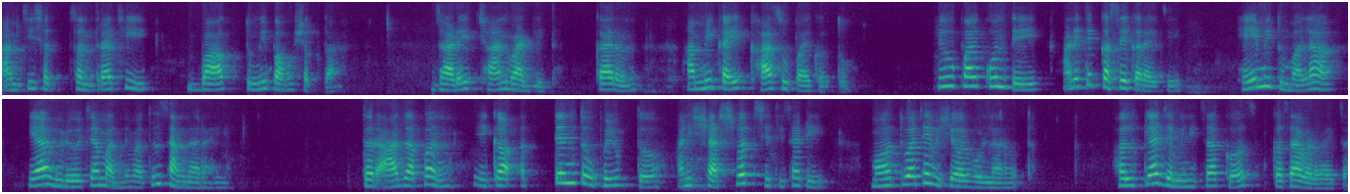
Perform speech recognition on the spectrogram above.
आमची संत्र्याची बाग तुम्ही पाहू शकता. झाडे छान वाढलीत कारण आम्ही काही खास उपाय करतो. हे उपाय कोणते आणि ते कसे करायचे हे मी तुम्हाला या व्हिडिओच्या माध्यमातून सांगणार आहे. तर आज आपण एका अत्यंत उपयुक्त आणि शाश्वत शेतीसाठी महत्त्वाच्या विषयावर बोलणार आहोत. हलक्या जमिनीचा कस कसा वाढवायचा?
